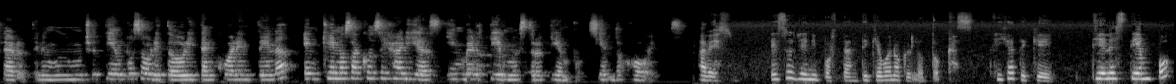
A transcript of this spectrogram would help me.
claro, tenemos mucho tiempo, sobre todo ahorita en cuarentena. ¿En qué nos aconsejarías invertir nuestro tiempo siendo jóvenes? A ver, eso es bien importante y qué bueno que lo tocas. Fíjate que tienes tiempo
